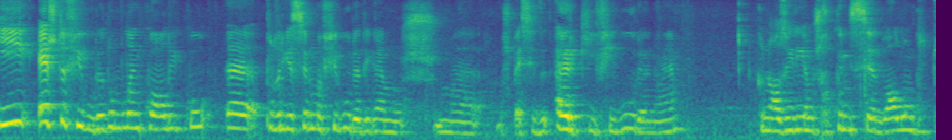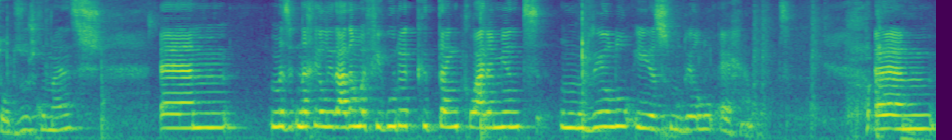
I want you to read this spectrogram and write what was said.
e esta figura do melancólico uh, poderia ser uma figura, digamos, uma, uma espécie de arquifigura, não é? Que nós iríamos reconhecendo ao longo de todos os romances. Um, mas na realidade é uma figura que tem claramente um modelo e esse modelo é Hamlet. Um,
